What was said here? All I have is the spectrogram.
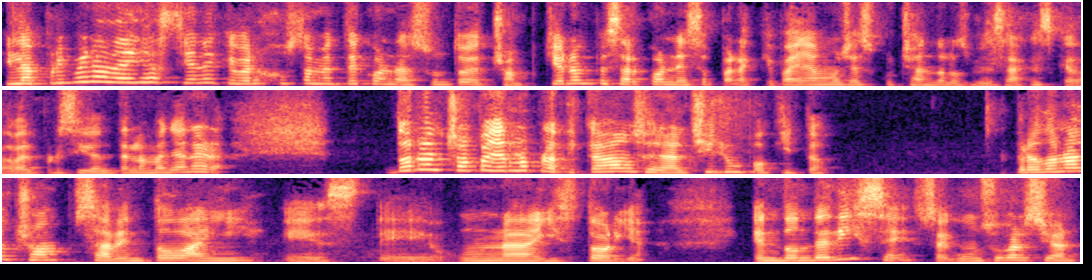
Y la primera de ellas tiene que ver justamente con el asunto de Trump. Quiero empezar con eso para que vayamos ya escuchando los mensajes que daba el presidente en la mañanera. Donald Trump, ayer lo platicábamos en el Chile un poquito, pero Donald Trump se aventó ahí este, una historia en donde dice, según su versión,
